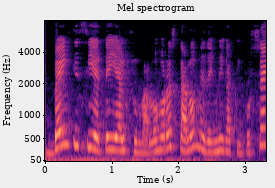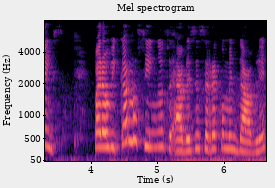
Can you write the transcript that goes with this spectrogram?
27 y al sumarlos o restarlos me den negativo 6. Para ubicar los signos a veces es recomendable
